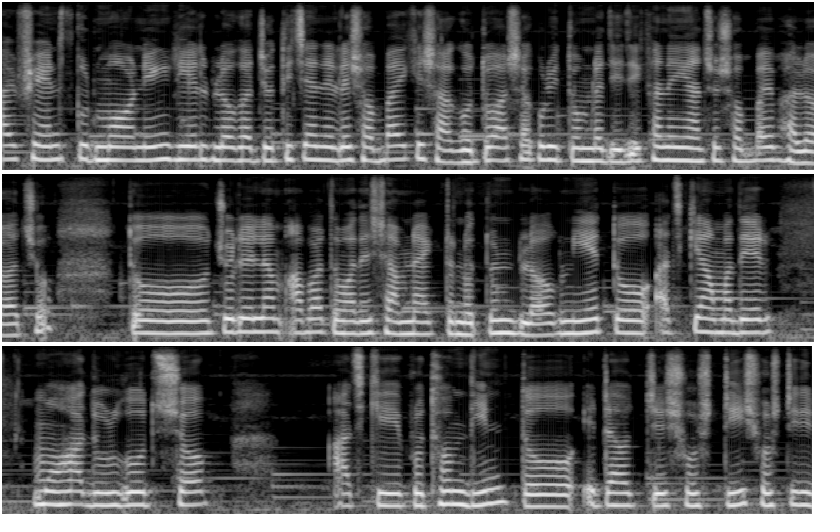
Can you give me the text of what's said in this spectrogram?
Hi friends good morning real blogger Jyoti চ্যানেলে সবাইকে স্বাগত। আশা করি তোমরা যে যেখানেই আছো সবাই ভালো আছো। তো চলে এলাম আবার তোমাদের সামনে একটা নতুন ব্লগ নিয়ে। তো আজকে আমাদের মহা দুর্গোৎসব আজকে প্রথম দিন। তো এটা হচ্ছে ষষ্ঠী। ষষ্ঠীর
